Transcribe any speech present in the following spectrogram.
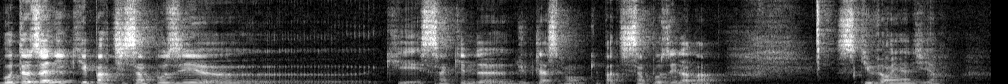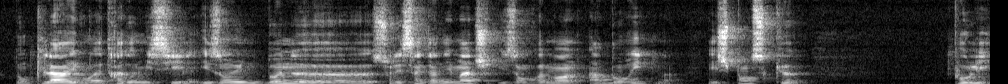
Botozani qui est parti s'imposer, euh, qui est cinquième du classement, qui est parti s'imposer là-bas. Ce qui veut rien dire. Donc là, ils vont être à domicile. Ils ont une bonne. Euh, sur les cinq derniers matchs, ils ont vraiment un bon rythme. Et je pense que Poli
